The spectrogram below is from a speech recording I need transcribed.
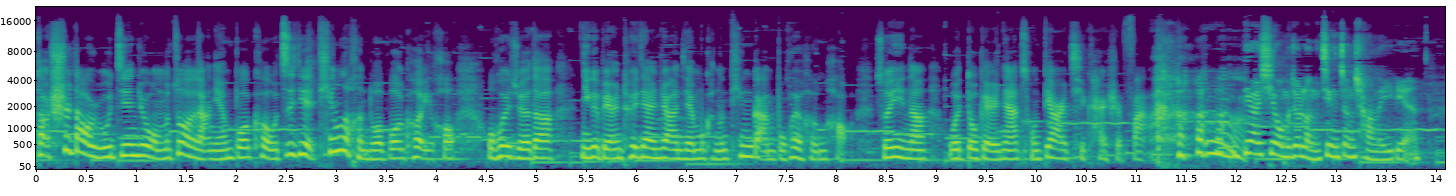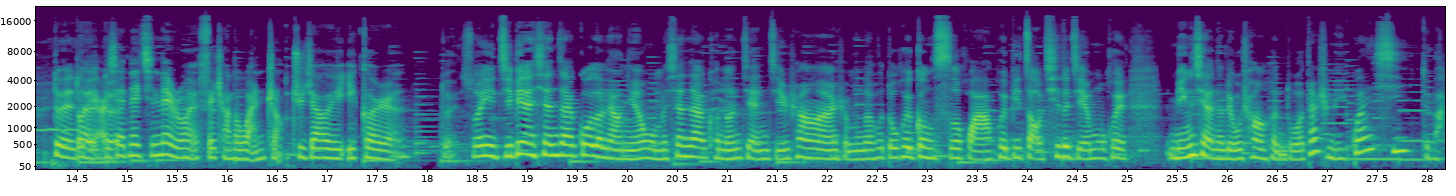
到事到如今，就我们做了两年播客，我自己也听了很多播客以后，我会觉得你给别人推荐这样节目，可能听感。不会很好，所以呢，我都给人家从第二期开始发。嗯，第二期我们就冷静正常了一点。对对，而且那期内容也非常的完整，聚焦于一个人。对，所以即便现在过了两年，我们现在可能剪辑上啊什么的都会更丝滑，会比早期的节目会明显的流畅很多。但是没关系，对吧？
